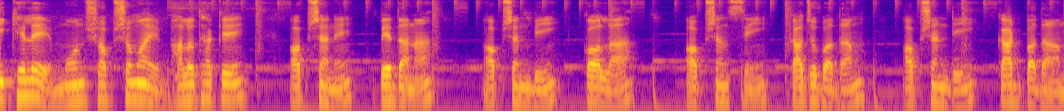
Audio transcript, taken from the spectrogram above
ই খেলে মন সবসময় ভালো থাকে, অপশান বেদানা, অপশান বি, কলা, অপশান সি, কাজু বাদাম, অপশান ডি, কাঠবাদাম।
